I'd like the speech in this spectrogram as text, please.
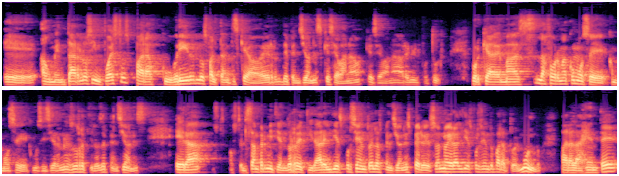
eh, aumentar los impuestos para cubrir los faltantes que va a haber de pensiones que se van a, que se van a dar en el futuro. Porque además la forma como se, como se, como se hicieron esos retiros de pensiones era, a usted le están permitiendo retirar el 10% de las pensiones, pero eso no era el 10% para todo el mundo. Para la gente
